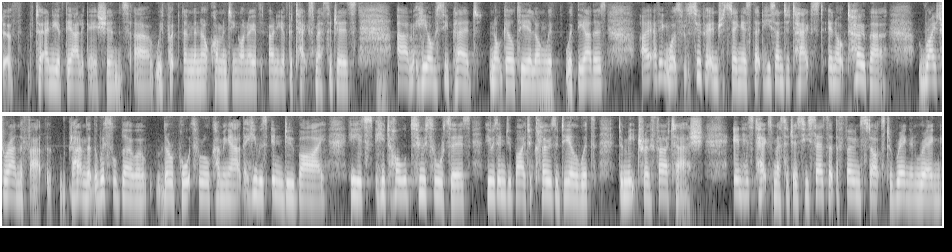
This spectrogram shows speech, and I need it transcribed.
have, to any of the allegations. Uh, we've put them, they're not commenting on any of, any of the text messages. Um, he obviously pled not guilty along with, with the others. I, I, think what's super interesting is that he sent a text in October, right around the fact that, time that the whistleblower, the reports were all coming out, that he was in Dubai. He, he told two sources he was in Dubai to close a deal with Dmytro Firtash. In his text messages, he says that the phone starts to ring and ring.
